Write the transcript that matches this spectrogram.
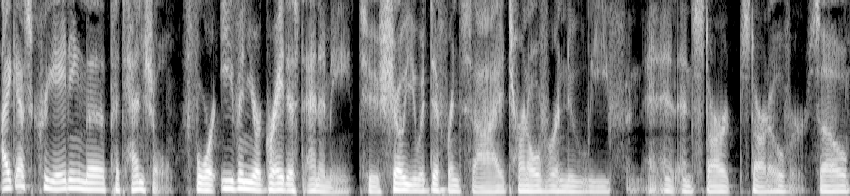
I guess creating the potential for even your greatest enemy to show you a different side, turn over a new leaf, and and, and start start over. So,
